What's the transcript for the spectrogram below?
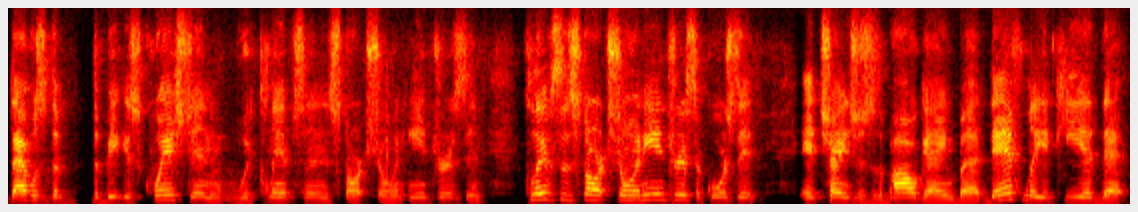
That was the the biggest question. Would Clemson start showing interest? And Clemson start showing interest. Of course, it it changes the ball game. But definitely a kid that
